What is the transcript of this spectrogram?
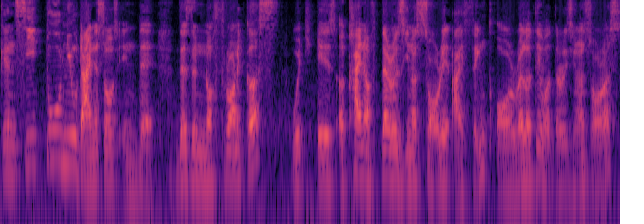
can see two new dinosaurs in there. There's the Nothronychus, which is a kind of Therizinosaurus, I think, or relative of Therizinosaurus.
